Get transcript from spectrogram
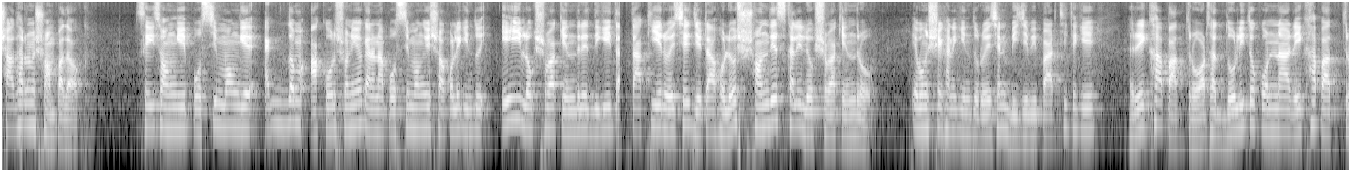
সাধারণ সম্পাদক। সেই সঙ্গে পশ্চিমবঙ্গের একদম আকর্ষণীয়, কেননা পশ্চিমবঙ্গের সকলে কিন্তু এই লোকসভা কেন্দ্রের দিকেই তাকিয়ে রয়েছে, যেটা হলো সন্দেশখালী লোকসভা কেন্দ্র। এবং সেখানে কিন্তু রয়েছেন বিজেপি প্রার্থী থেকে রেখা পাত্র, অর্থাৎ দলিত কন্যা রেখা পাত্র,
